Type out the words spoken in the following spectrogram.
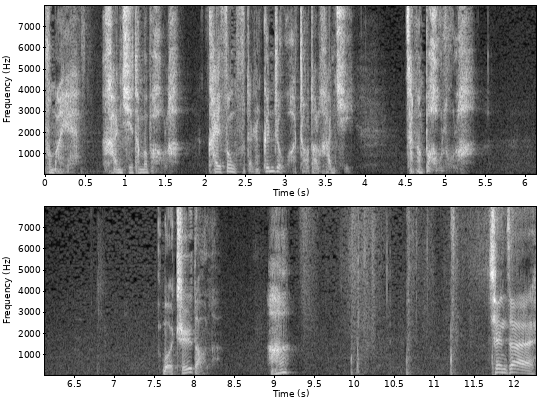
驸马爷，韩琦他们跑了，开封府的人跟着我找到了韩琦，咱们暴露了。我知道了。啊？现在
